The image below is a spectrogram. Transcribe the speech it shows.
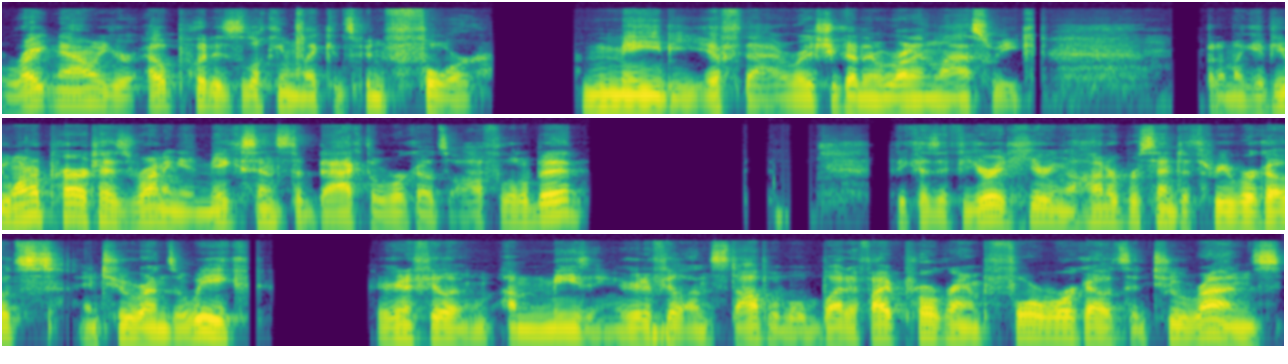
Right now, your output is looking like it's been four, maybe if that, right? She got in last week. But I'm like, if you want to prioritize running, it makes sense to back the workouts off a little bit. Because if you're adhering 100% to three workouts and two runs a week, you're going to feel amazing. You're going to feel unstoppable. But if I program four workouts and two runs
